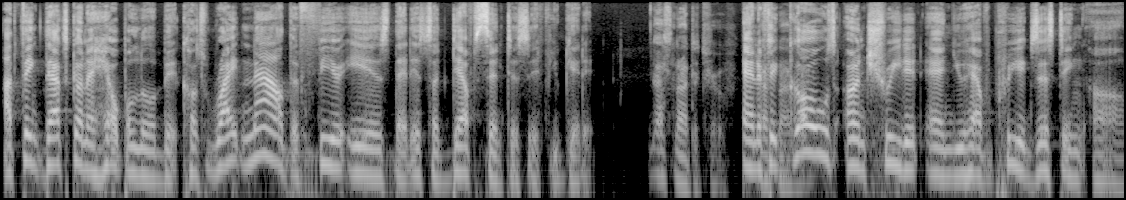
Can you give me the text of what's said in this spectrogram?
I think that's going to help a little bit because right now the fear is that it's a death sentence if you get it. That's not the truth. And if That's it not- goes untreated and you have a pre-existing uh,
